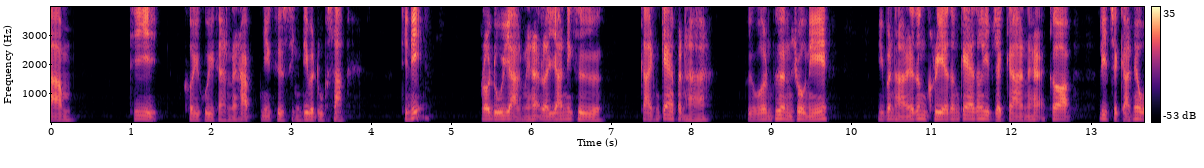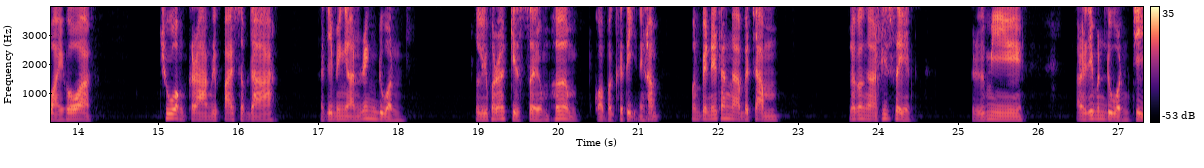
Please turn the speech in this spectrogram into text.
ตามที่เคยคุยกันนะครับ นี่คือสิ่งที่เป็นอุปสรรค ทีนี้เราดูอย่างนะฮะระยะนี้คือการแก้ปัญหาหรือว่าเพื่อนๆช่วงนี้ มีปัญหาอะไรต้องเคลียร์ต้องแก้ต้องรีบจัดการนะฮะก็ รีบจัดการให้ไวเพราะว่าช่วงกลางหรือปลายสัปดาห์ อาจจะมีงานเร่งด่วน หรือภารกิจเสริมเพิ่มกว่าปกตินะครับ มันเป็นได้ทั้งงานประจำแล้วก็งานพิเศษ หรือมีอะไรที่มันด่วนจี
